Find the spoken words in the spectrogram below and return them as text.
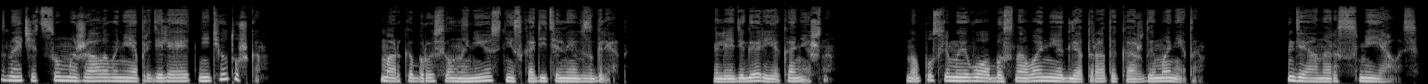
Значит, сумма жалования определяет не тетушка? Марко бросил на нее снисходительный взгляд. Леди Гария, конечно. Но после моего обоснования для траты каждой монеты. Диана рассмеялась.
